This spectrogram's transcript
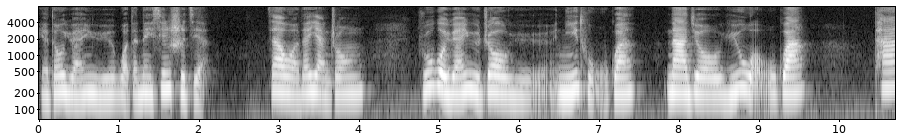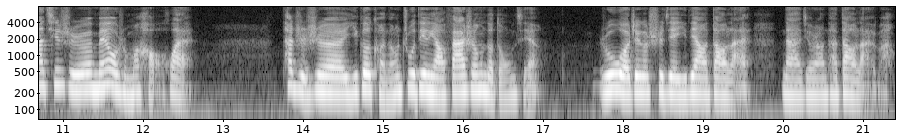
也都源于我的内心世界，在我的眼中，如果元宇宙与泥土无关，那就与我无关。它其实没有什么好坏，它只是一个可能注定要发生的东西。如果这个世界一定要到来，那就让它到来吧。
